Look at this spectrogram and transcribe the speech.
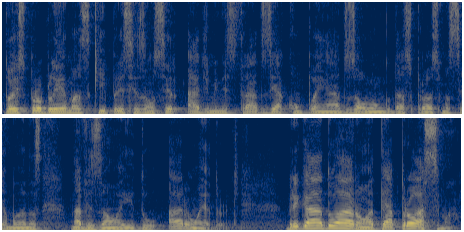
dois problemas que precisam ser administrados e acompanhados ao longo das próximas semanas, na visão aí do Aaron Edward. Obrigado, Aaron. Até a próxima.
